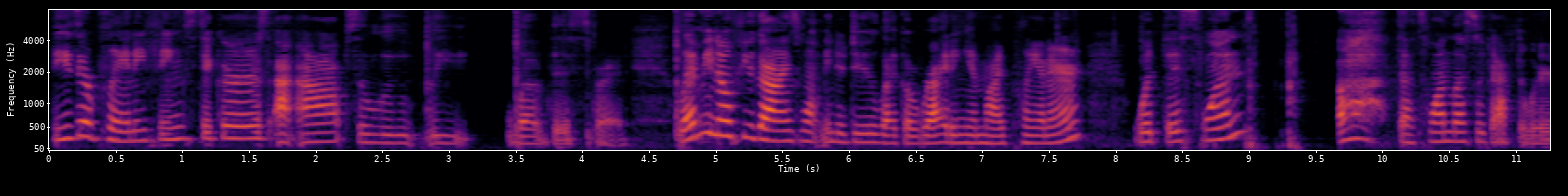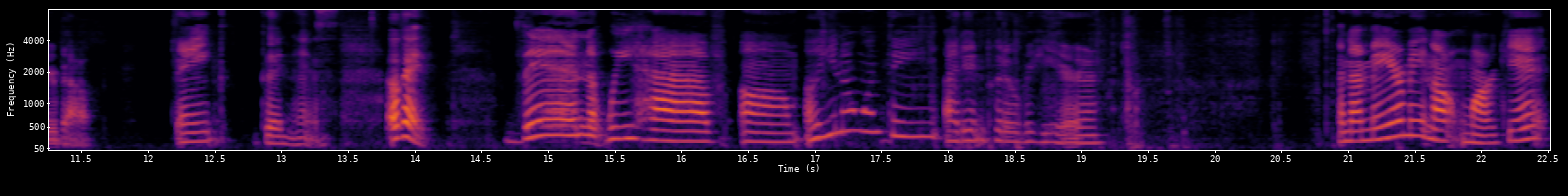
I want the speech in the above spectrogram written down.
These are Planything stickers. I absolutely love this spread. Let me know if you guys want me to do like a writing in my planner with this one. Ah, oh, that's one less week I have to worry about. Thank goodness. Okay, then we have, um, oh, you know one thing I didn't put over here. And I may or may not mark it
